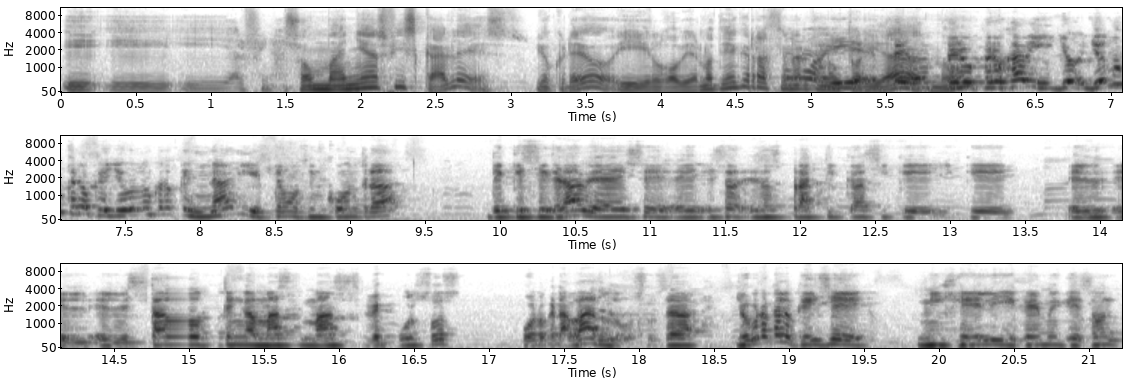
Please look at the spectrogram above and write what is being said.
Y, al final son mañas fiscales, yo creo, y el gobierno tiene que reaccionar con autoridad, pero, ¿no? Pero, pero, Javi, yo, yo no creo que yo no creo que nadie estemos en contra de que se grave a ese, eh, esas prácticas y que, que el, el, Estado tenga más, más recursos por grabarlos. O sea, yo creo que lo que dice Miguel y Jaime que son,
